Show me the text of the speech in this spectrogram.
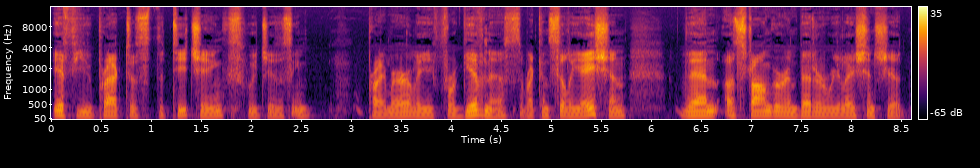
if you practice the teachings, which is primarily forgiveness, reconciliation, then a stronger and better relationship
